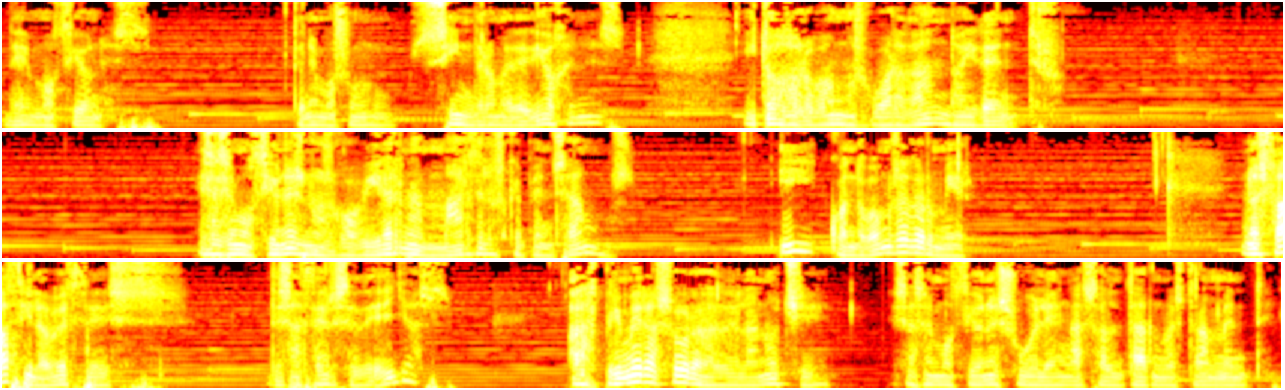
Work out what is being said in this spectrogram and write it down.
de emociones. Tenemos un síndrome de Diógenes y todo lo vamos guardando ahí dentro. Esas emociones nos gobiernan más de los que pensamos. Y cuando vamos a dormir, no es fácil a veces deshacerse de ellas. A las primeras horas de la noche, esas emociones suelen asaltar nuestra mente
